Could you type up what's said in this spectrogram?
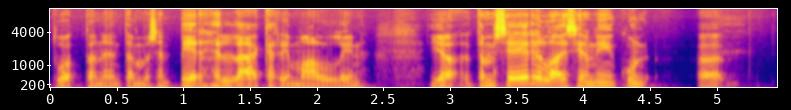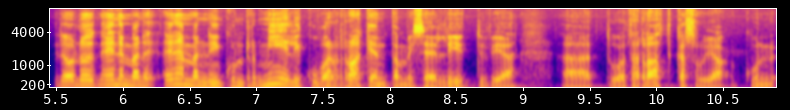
tuottaneen tämmöisen perhelääkärimallin ja tämmöisiä erilaisia niin kuin, ää, ne on enemmän, enemmän niin kuin mielikuvan rakentamiseen liittyviä tuota ratkaisuja kuin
